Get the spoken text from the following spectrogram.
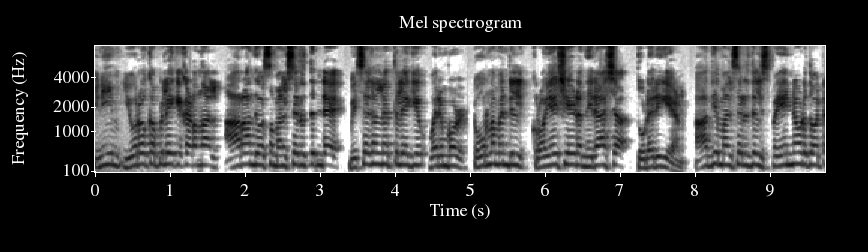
ഇനിയും യൂറോ കപ്പിലേക്ക് കടന്നാൽ ആറാം ദിവസം മത്സരത്തിന്റെ വിശകലനത്തിലേക്ക് വരുമ്പോൾ ടൂർണമെന്റിൽ ക്രൊയേഷ്യയുടെ നിരാശ തുടരുകയാണ്. ആദ്യ മത്സരത്തിൽ സ്പെയിനോട് തോറ്റ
